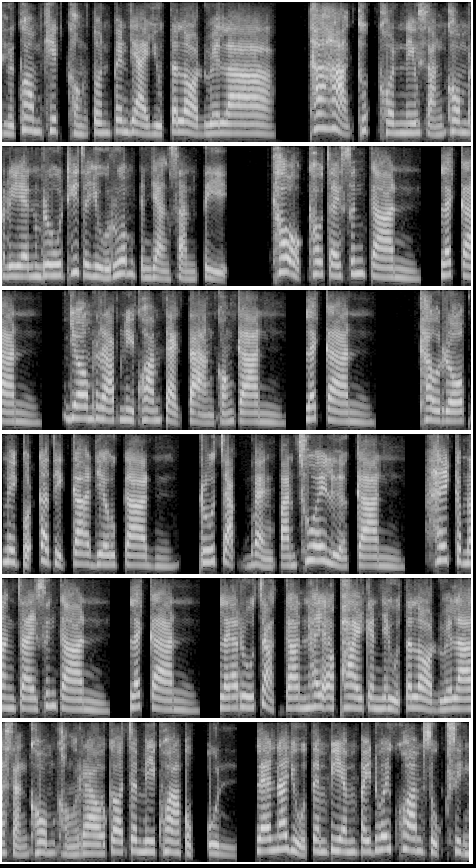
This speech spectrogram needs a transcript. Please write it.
ถือความคิดของตนเป็นใหญ่อยู่ตลอดเวลา ถ้าหากทุกคนในสังคมเรียนรู้ที่จะอยู่ร่วมกันอย่างสันติ เข้าอกเข้าใจซึ่งกัน และกัน ยอมรับในความแตกต่างของกัน และกัน เคารพในกฎกติกาเดียวกัน รู้จักแบ่งปันช่วยเหลือกัน ให้กำลังใจซึ่งกัน และกัน และรู้จักกันให้อภัยกันอยู่ตลอดเวลาสังคมของเราก็จะมีความอบอุ่น และน่าอยู่เต็มเปี่ยมไปด้วยความสุขสิ่ง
